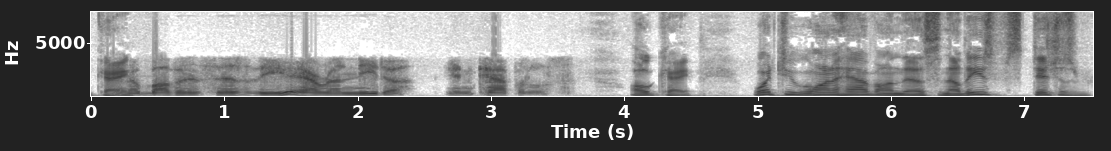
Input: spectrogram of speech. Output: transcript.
Okay. And above it, it says the Aranita in capitals. Okay. What you want to have on this now? These dishes were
